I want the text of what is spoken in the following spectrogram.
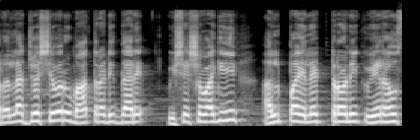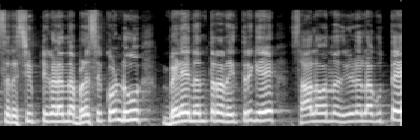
ಪ್ರಹ್ಲಾದ್ ಜೋಶಿ ಅವರು ಮಾತನಾಡಿದ್ದಾರೆ. ವಿಶೇಷವಾಗಿ ಅಲ್ಪ ಎಲೆಕ್ಟ್ರಾನಿಕ್ ವೇರ್ಹೌಸ್ ರೆಸಿಪ್ಟ್ಗಳನ್ನು ಬಳಸಿಕೊಂಡು ಬೆಳೆ ನಂತರ ರೈತರಿಗೆ ಸಾಲವನ್ನು ನೀಡಲಾಗುತ್ತೆ.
